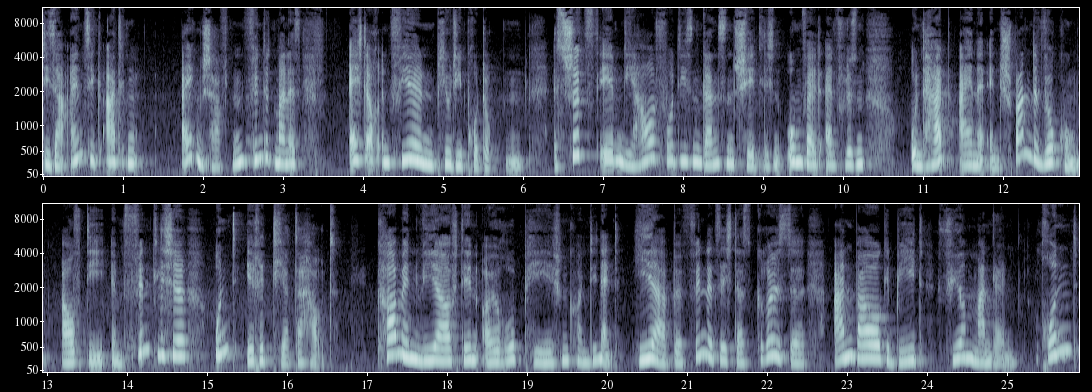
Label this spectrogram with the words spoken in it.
dieser einzigartigen Eigenschaften findet man es echt auch in vielen Beauty-Produkten. Es schützt eben die Haut vor diesen ganzen schädlichen Umwelteinflüssen und hat eine entspannende Wirkung auf die empfindliche und irritierte Haut. Kommen wir auf den europäischen Kontinent. Hier befindet sich das größte Anbaugebiet für Mandeln. Rund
